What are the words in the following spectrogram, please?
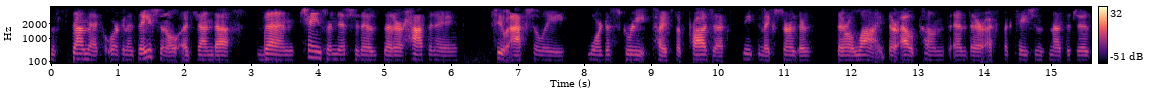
systemic organizational agenda than change initiatives that are happening to actually more discrete types of projects need to make sure they're, they're aligned. Their outcomes and their expectations, messages,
